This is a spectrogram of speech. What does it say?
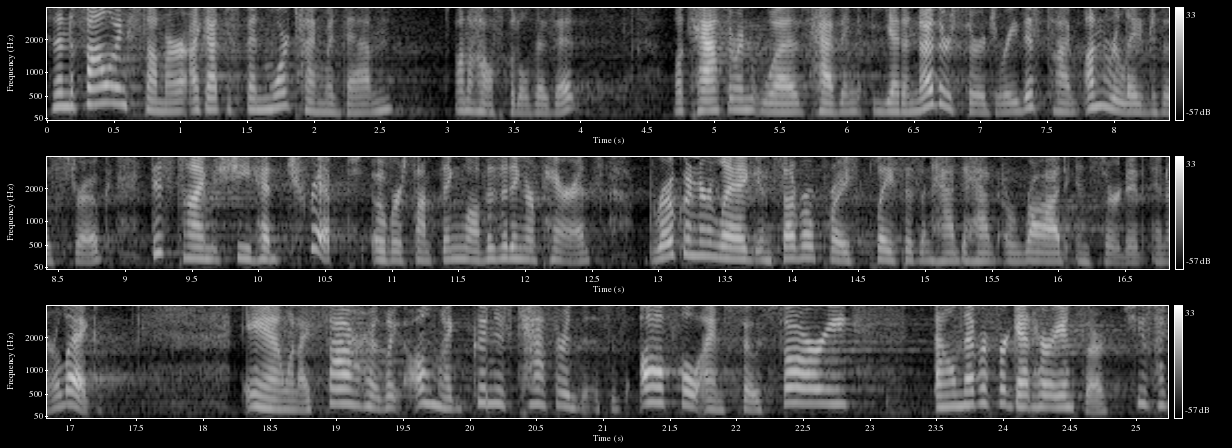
And then the following summer, I got to spend more time with them on a hospital visit while Katherine was having yet another surgery, this time unrelated to the stroke. This time she had tripped over something while visiting her parents, broken her leg in several places, and had to have a rod inserted in her leg. And when I saw her, I was like, oh my goodness, Katherine, this is awful. I'm so sorry. I'll never forget her answer. She's like,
